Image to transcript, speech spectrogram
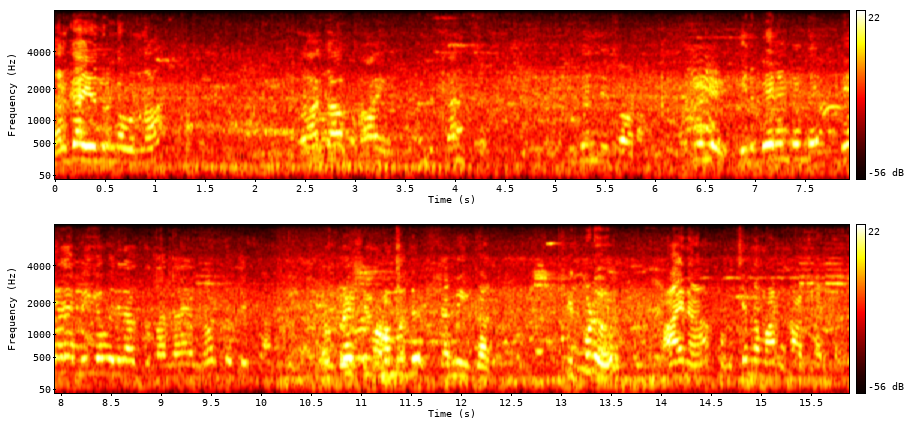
దర్గా ఎదురుగా ఉన్న రాజా భాయ్ అండ్ సన్స్ చూడండి చోట. దీని పేరేంటండి? మీరే మీకే వదిలేస్తున్నాను. నేను చెప్తాను రొప్రేష్ మహమ్మద్ షమీ గారు. ఇప్పుడు ఆయన ఒక చిన్న మాట మాట్లాడతారు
